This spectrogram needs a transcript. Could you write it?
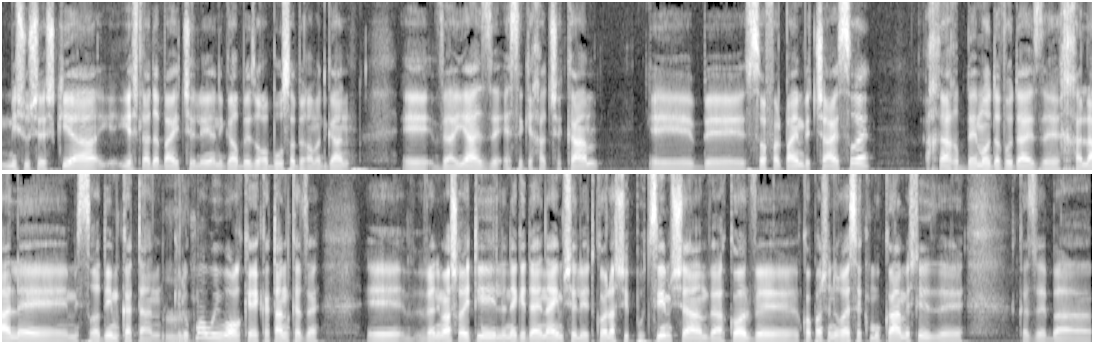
מישהו שהשקיע, יש ליד הבית שלי, אני גר באזור הבורסה ברמת גן, אה, והיה איזה עסק אחד שקם אה, בסוף 2019, אחרי הרבה מאוד עבודה, איזה חלל אה, משרדים קטן, Mm. כאילו כמו WeWork אה, קטן כזה. אה, ואני ממש ראיתי לנגד העיניים שלי את כל השיפוצים שם והכל, וכל פעם שאני רואה עסק מוקם, יש לי איזה, כזה, ב...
